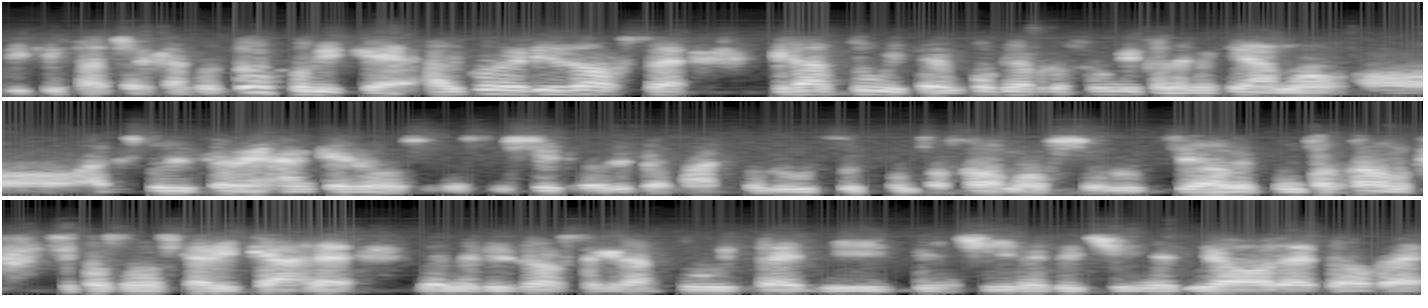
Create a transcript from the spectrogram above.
di chi, sta cercando. Dopodiché alcune risorse gratuite un po' più approfondite le mettiamo oh, a disposizione anche noi su questo sito, per esempio marcoluzzu.com o soluzione.com si possono scaricare delle risorse gratuite di decine e decine di ore dove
